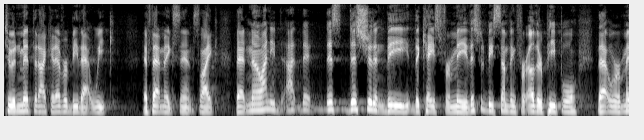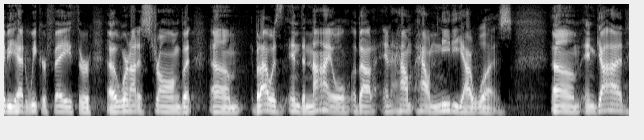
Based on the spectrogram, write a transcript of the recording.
to admit that I could ever be that weak if that makes sense. Like that no i need I, this this shouldn't be the case for me. This would be something for other people that were maybe had weaker faith or uh, were not as strong but um, but i was in denial about and how how needy i was. Um, and god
